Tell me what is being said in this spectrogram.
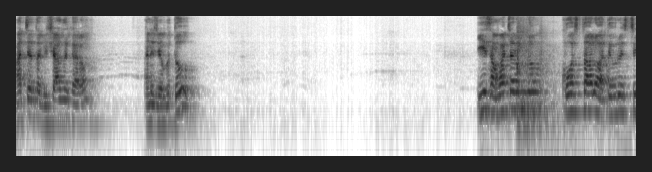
అత్యంత విషాదకరం అని చెబుతూ ఈ సంవత్సరంలో కోస్తాలో అతివృష్టి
